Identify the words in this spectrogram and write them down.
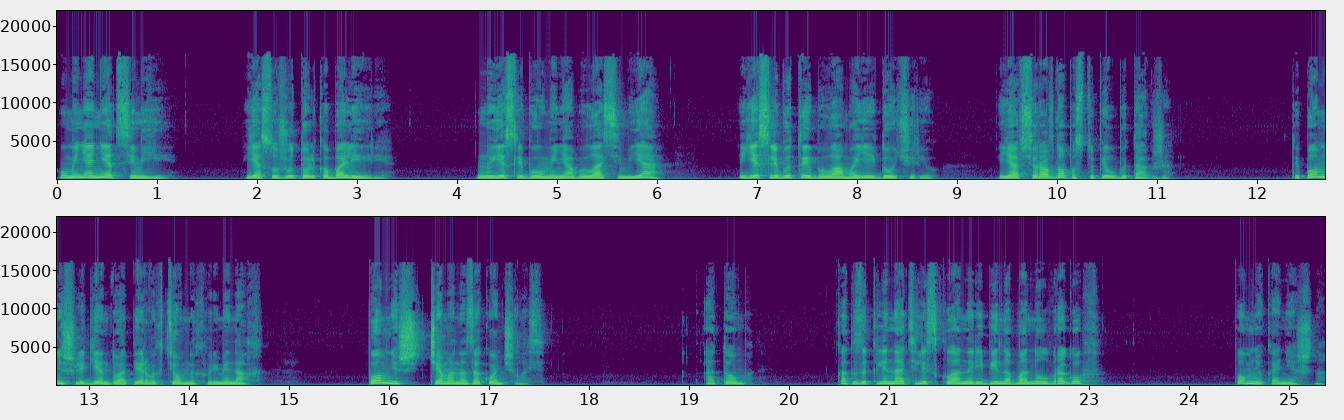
У меня нет семьи. Я служу только Балере. Но если бы у меня была семья, если бы ты была моей дочерью, я все равно поступил бы так же. Ты помнишь легенду о первых темных временах? Помнишь, чем она закончилась? О том, как заклинатель из клана Рябин обманул врагов? Помню, конечно.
